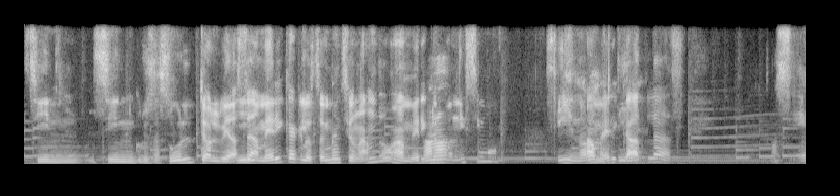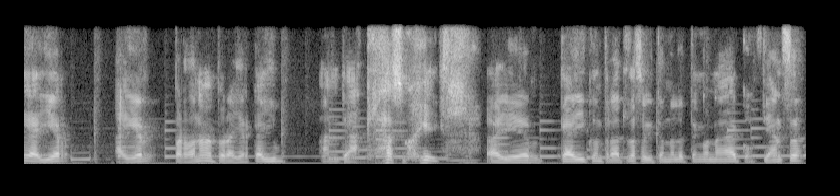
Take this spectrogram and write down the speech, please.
sin, sin Cruz Azul. ¿Te olvidaste de América que lo estoy mencionando? América es buenísimo. Sí, no. América Atlas no sé, ayer, ayer, perdóname, pero ayer caí ante Atlas, güey. Ayer caí contra Atlas, ahorita no le tengo nada de confianza.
